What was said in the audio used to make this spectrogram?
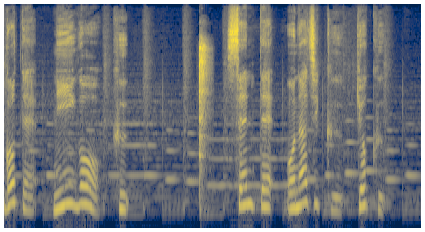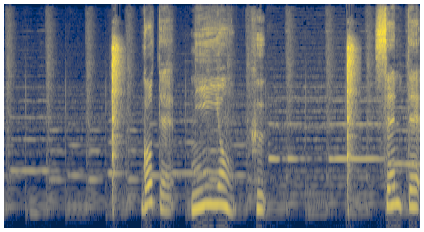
後手2五歩。先手同じく玉。後手2四歩。先手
